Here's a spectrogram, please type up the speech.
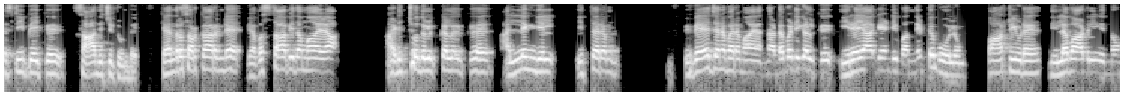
എസ് ഡി പി ഐക്ക് സാധിച്ചിട്ടുണ്ട്. കേന്ദ്ര സർക്കാരിന്റെ വ്യവസ്ഥാപിതമായ അടിച്ചൊതുക്കൾക്ക് അല്ലെങ്കിൽ ഇത്തരം വിവേചനപരമായ നടപടികൾക്ക് ഇരയാകേണ്ടി വന്നിട്ട് പോലും പാർട്ടിയുടെ നിലപാടിൽ നിന്നും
